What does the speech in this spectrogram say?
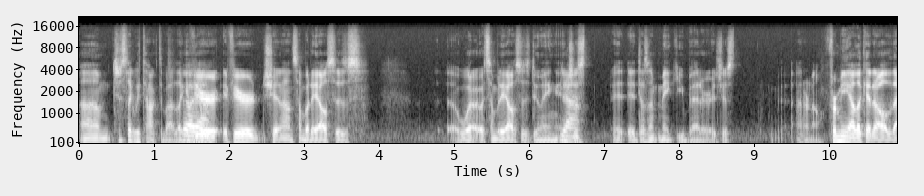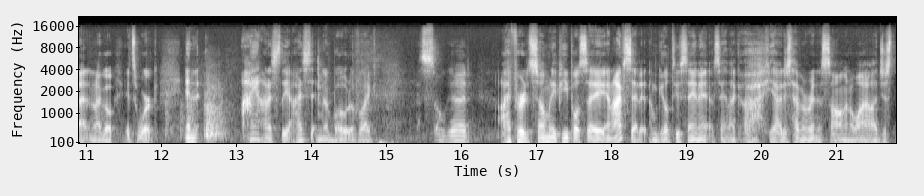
um, just like we talked about, like Oh, if yeah. you're if you're shitting on somebody else's, what, what somebody else is doing, it Yeah. just it, it doesn't make you better. It's just I don't know. For me, I look at all of that and I go, it's work. And I honestly, I sit in a boat of like, That's so good. I've heard so many people say, and I've said it. I'm guilty of saying it. Of saying like, oh yeah, I just haven't written a song in a while. I just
